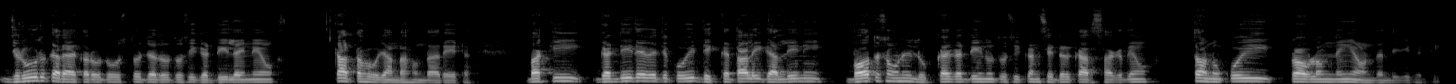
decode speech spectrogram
ਜ਼ਰੂਰ ਕਰਿਆ ਕਰੋ ਦੋਸਤੋ ਜਦੋਂ ਤੁਸੀਂ ਗੱਡੀ ਲੈਂਦੇ ਹੋ। ਘੱਟ ਹੋ ਜਾਂਦਾ ਹੁੰਦਾ ਰੇਟ। ਬਾਕੀ ਗੱਡੀ ਦੇ ਵਿੱਚ ਕੋਈ ਦਿੱਕਤ ਵਾਲੀ ਗੱਲ ਹੀ ਨਹੀਂ। ਬਹੁਤ ਸੋਹਣੀ ਲੁੱਕ ਹੈ ਗੱਡੀ ਨੂੰ, ਤੁਸੀਂ ਕੰਸੀਡਰ ਕਰ ਸਕਦੇ ਹੋ। ਤੁਹਾਨੂੰ ਕੋਈ ਪ੍ਰੋਬਲਮ ਨਹੀਂ ਆਉਣ ਦਿੰਦੀ ਜੀ ਗੱਡੀ।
